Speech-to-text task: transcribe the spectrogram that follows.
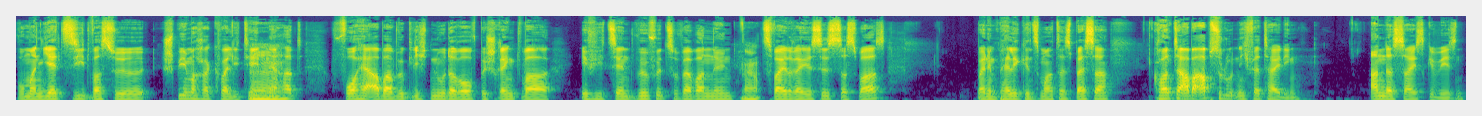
wo man jetzt sieht, was für Spielmacherqualitäten Mhm. er hat. Vorher aber wirklich nur darauf beschränkt war, effizient Würfel zu verwandeln. Ja. Zwei, drei Assists, das war's. Bei den Pelicans macht er es besser. Konnte aber absolut nicht verteidigen. Undersized gewesen.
